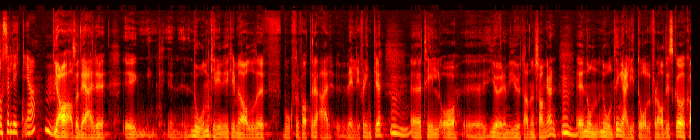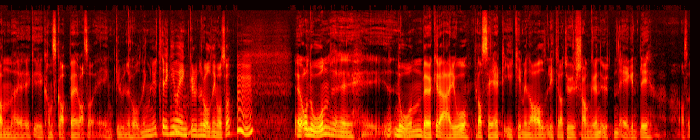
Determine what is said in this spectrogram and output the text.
Også lik... Ja. Mm. Ja, altså det er eh, Noen krim, kriminalbokforfattere er veldig flinke eh, til å eh, gjøre mye ut av den sjangeren. Eh, noen, noen ting er litt overfladiske og kan, eh, kan skape altså, enkel underholdning. Men vi trenger jo enkel underholdning også. Eh, Og noen, eh, noen bøker er jo plassert i kriminallitteratursjangeren uten egentlig altså,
